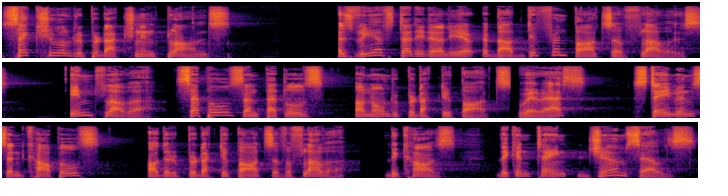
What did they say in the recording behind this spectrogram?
Sexual reproduction in plants. As we have studied earlier about different parts of flowers. In flower, sepals and petals are non-reproductive parts, whereas stamens and carpels are the reproductive parts of a flower because they contain germ cells.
